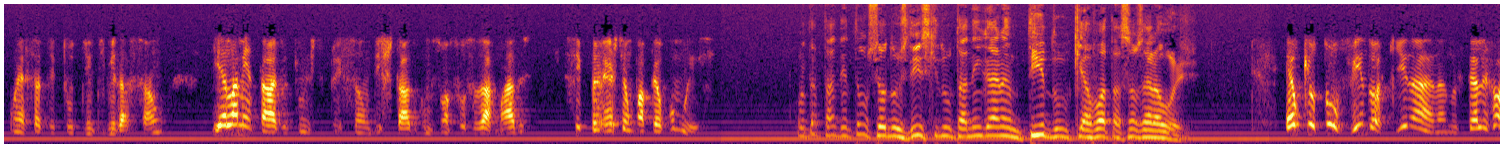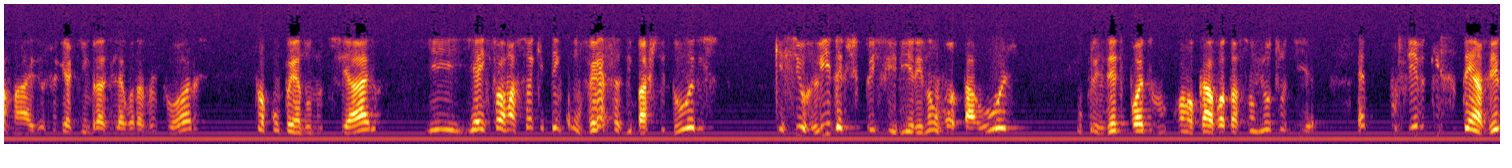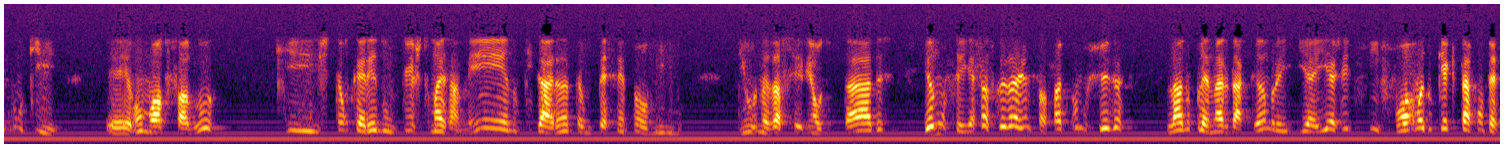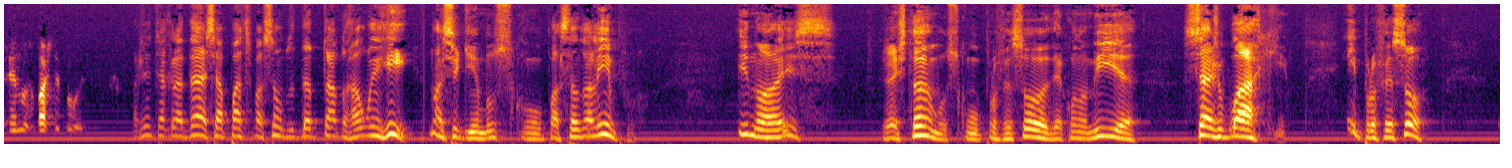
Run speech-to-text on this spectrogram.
com essa atitude de intimidação. E é lamentável que uma instituição de Estado, como são as Forças Armadas, se preste a um papel como esse. O deputado, então o senhor nos diz que não está nem garantido que a votação será hoje. É o que eu estou vendo aqui na, na, nos telejornais. Eu cheguei aqui em Brasília agora às 8 horas estou acompanhando o noticiário e, e, a informação é que tem conversas de bastidores que se os líderes preferirem não votar hoje, o presidente pode colocar a votação em outro dia. É possível que isso tenha a ver com o que é, Romualdo falou, que estão querendo um texto mais ameno, que garanta um percentual mínimo de urnas a serem auditadas. Eu não sei, essas coisas a gente só sabe quando chega lá no plenário da Câmara e, e aí a gente se informa do que é está acontecendo nos bastidores. A gente agradece a participação do deputado Raul Henri. Nós seguimos com o Passando a Limpo. E nós já estamos com o professor de Economia, Sérgio Buarque. E, professor,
